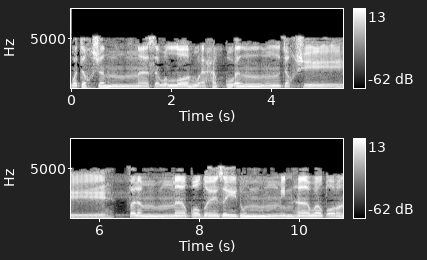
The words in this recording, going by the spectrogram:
وتخشى الناس والله أحق أن تخشيه. فلما قضي زيد منها وطرا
